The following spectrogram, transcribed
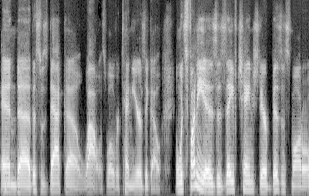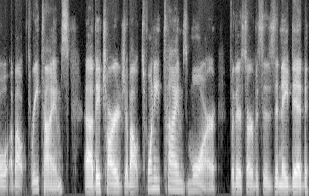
And uh, this was back uh, wow it was well over 10 years ago. And what's funny is is they've changed their business model about three times. Uh, they charge about 20 times more for their services than they did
